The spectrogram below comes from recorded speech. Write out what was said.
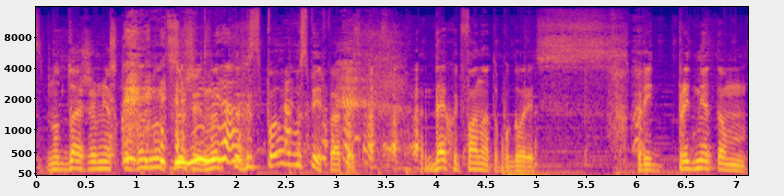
с- ну даже мне сказали, ну слушай, ну успей хватать. Дай хоть фанату поговорить с пред- предметом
